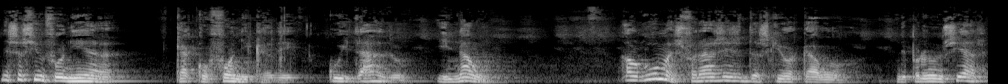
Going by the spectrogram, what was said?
Nessa sinfonia cacofônica de cuidado e não. Algumas frases das que eu acabo de pronunciar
